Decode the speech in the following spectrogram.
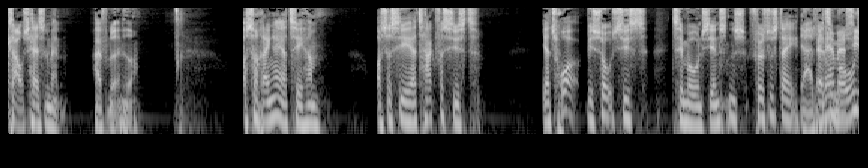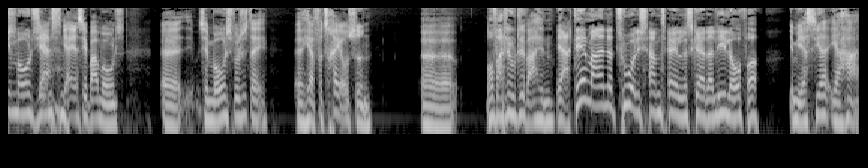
Claus Hasselmann, har jeg fundet han hedder. Og så ringer jeg til ham, og så siger jeg tak for sidst. Jeg tror, vi så sidst til Mogens Jensens fødselsdag. Ja, lad til være med at sige Mogens Jensen. Ja, ja, jeg siger bare Mogens. Øh, til Mogens fødselsdag øh, her for tre år siden. Øh, hvor var det nu, det var henne? Ja, det er en meget naturlig samtale, skal jeg da lige lov for. Jamen, jeg siger, jeg har,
